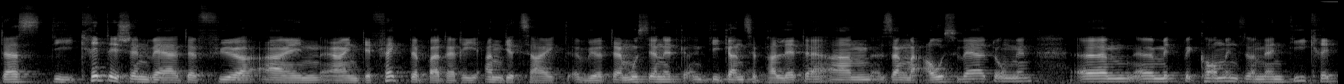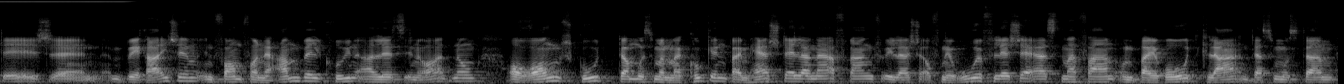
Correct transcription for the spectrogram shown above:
dass die kritischen Werte für ein, ein Defekt der Batterie angezeigt wird. Der muss ja nicht die ganze Palette an sagen wir, Auswertungen ähm, äh, mitbekommen, sondern die kritischen Bereiche in Form von einer Ampel, grün alles in Ordnung, orange gut, da muss man mal gucken, beim Hersteller nachfragen, vielleicht auf eine Ruhefläche erstmal fahren und bei rot, klar, das muss dann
